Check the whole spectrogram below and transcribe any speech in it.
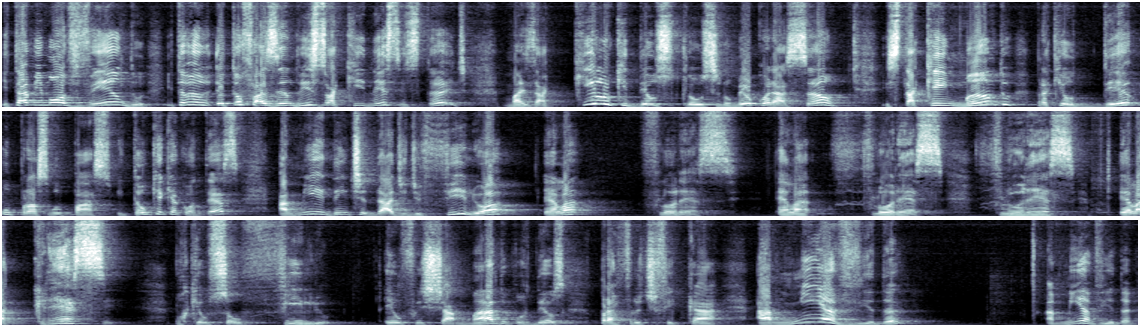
e está me movendo. Então eu estou fazendo isso aqui nesse instante, mas aquilo que Deus trouxe no meu coração está queimando para que eu dê o próximo passo. Então o que, que acontece? A minha identidade de filho, ó, ela floresce, ela floresce, floresce, ela cresce, porque eu sou filho. Eu fui chamado por Deus para frutificar. A minha vida a minha vida,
